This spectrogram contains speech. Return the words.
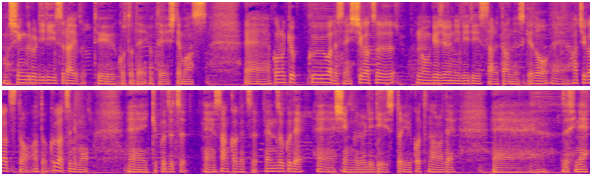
ま、シングルリリースライブということで予定してます。えーこの曲はですね、7月の下旬にリリースされたんですけど、えー8月とあと9月にも、え1曲ずつ、えー3ヶ月連続で、えーシングルリリースということなので、えーぜひね、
